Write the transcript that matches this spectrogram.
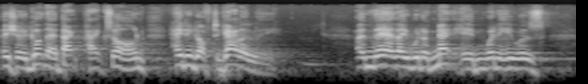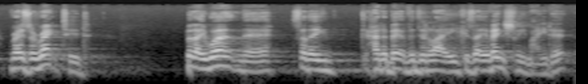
they should have got their backpacks on, headed off to Galilee. And there they would have met him when he was resurrected. But they weren't there, so they had a bit of a delay because they eventually made it.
